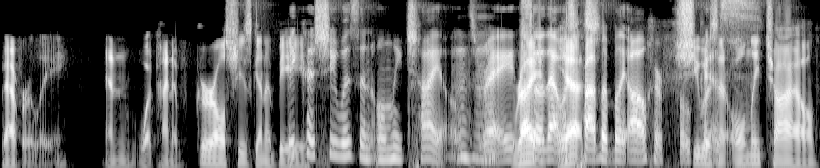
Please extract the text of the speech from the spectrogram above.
Beverly and what kind of girl she's going to be. because she was an only child, right? Right, So that was yes. probably all her focus. she was an only child.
